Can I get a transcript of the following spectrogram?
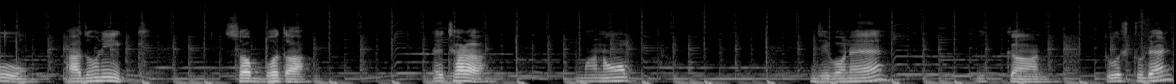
ও আধুনিক সভ্যতা। এছাড়া মানব জীবনে বিজ্ঞান, তো স্টুডেন্ট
